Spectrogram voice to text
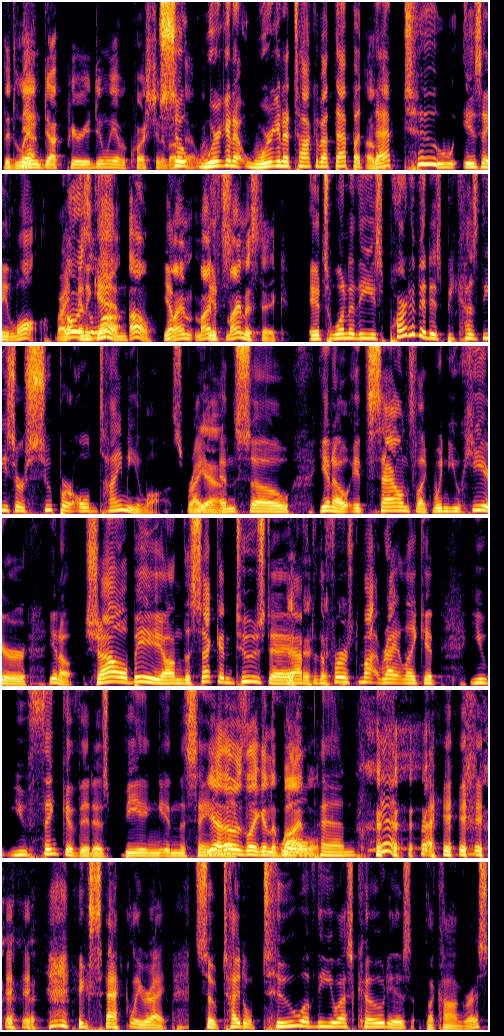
the lame Yeah. duck period? Didn't we have a question about so that So we're gonna we're gonna talk about that, but Okay. that too is a law, right? Oh, and it's a law. again, Oh, yep, my my it's- my mistake. It's one of these. Part of it is because these are super old timey laws, right? Yeah. And so you know, it sounds like when you hear, you know, shall be on the second Tuesday after the first, mo-, right? Like it, you you think of it as being in the same. Yeah, that was like in the Bible. Pen. Yeah, right. exactly right. So Title Two of the U.S. Code is the Congress.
